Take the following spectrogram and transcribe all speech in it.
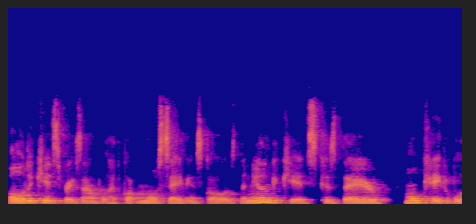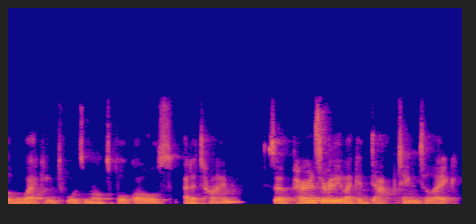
older kids, for example, have got more savings goals than younger kids because they're more capable of working towards multiple goals at a time. So parents are really like adapting to like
